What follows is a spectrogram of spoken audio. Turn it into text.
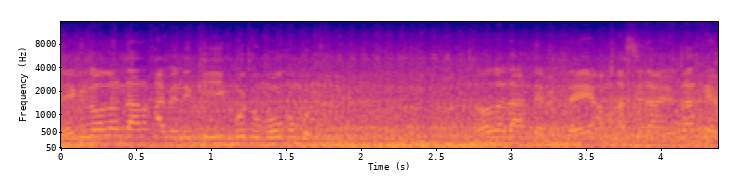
léegi noonu la daan xamee ne kii bateau moo ko mbëkk noonu la daan demee day am accident yu tàkkee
